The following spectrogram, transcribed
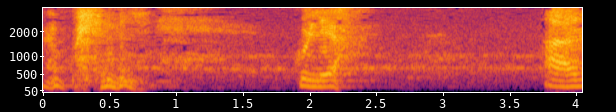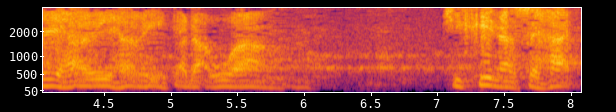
Sampai ni. Kuliah. Hari-hari hari tak ada uang. Sikit nasihat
